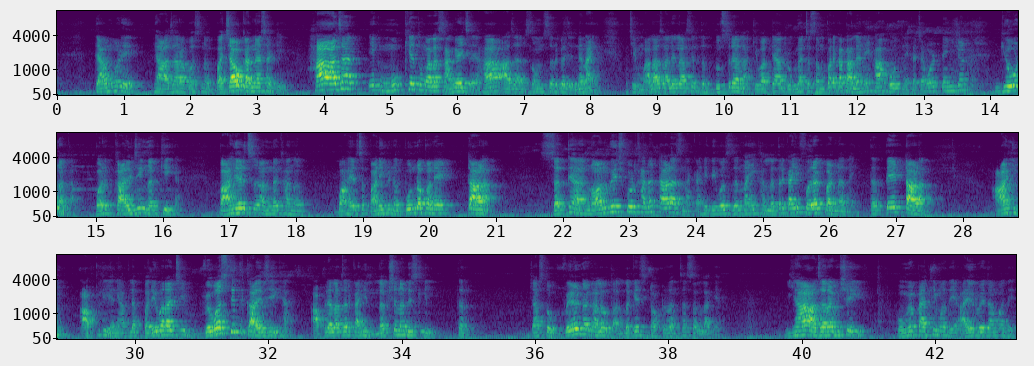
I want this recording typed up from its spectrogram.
त्यामुळे ह्या आजारापासून बचाव करण्यासाठी हा आजार एक मुख्य तुम्हाला सांगायचं आहे हा आजार संसर्गजन्य नाही. म्हणजे मला झालेला असेल तर दुसऱ्याला किंवा त्या रुग्णाच्या संपर्कात आल्याने हा होत नाही. त्याच्यामुळे टेन्शन घेऊ नका. पण काळजी नक्की घ्या. बाहेरचं अन्न खाणं बाहेरचं पाणी पिणं पूर्णपणे टाळा. सध्या नॉनव्हेज फूड खाणं टाळाच ना काही दिवस जर नाही खाल्लं तर काही फरक पडणार नाही. तर ते टाळा. आणि आपली आणि आपल्या परिवाराची व्यवस्थित काळजी घ्या. आपल्याला जर काही लक्षणं दिसली तर जास्त वेळ न घालवता लगेच डॉक्टरांचा सल्ला घ्या. ह्या आजाराविषयी होमिओपॅथीमध्ये आयुर्वेदामध्ये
